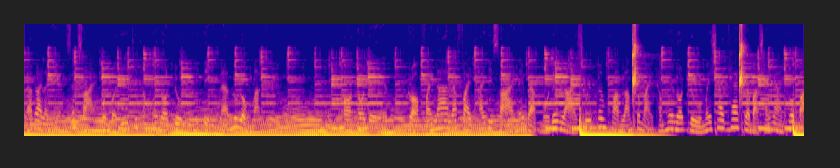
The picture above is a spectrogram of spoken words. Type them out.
และรายละเอียดเส้นสายบนบอดี้ที่ทำให้รถดูมีมิติและลุ่ลงมากขึ้นออโตเดฟกรอบไฟหน้าและไฟท้ายดีไซน์ในแบบโมเดิร์นไลน์ช่วยเพิ่มความล้ำสมัยทำให้รถดูไม่ใช่แค่กระบะใช้งานทั่วไป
